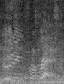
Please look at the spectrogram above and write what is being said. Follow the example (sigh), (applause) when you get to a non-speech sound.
rooting for red.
